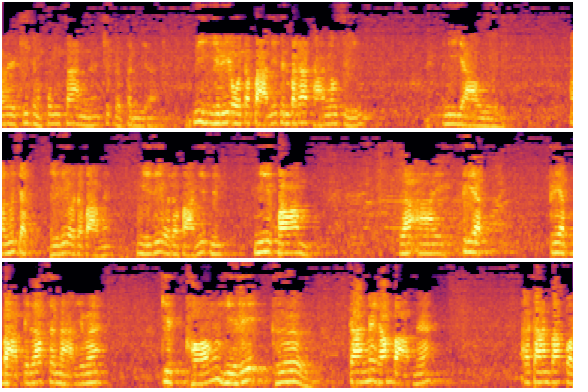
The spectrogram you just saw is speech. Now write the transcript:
ไม่คิดอย่างฟุ้งซ่านนะคิดแบบปัญญา นี่ฮิริโอตปานี่เป็นประธานของศีล อันนี้ยาวเลยเอารู้จักฮิริโอตปาไหมมีฮิริโอตปานิดนึงมีความละอายเกลียดเกลียดบาปเป็นลักษณะใช่ไหมกิจของฮิริคือการไม่ทำบาปนะ อาการปรากฏ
